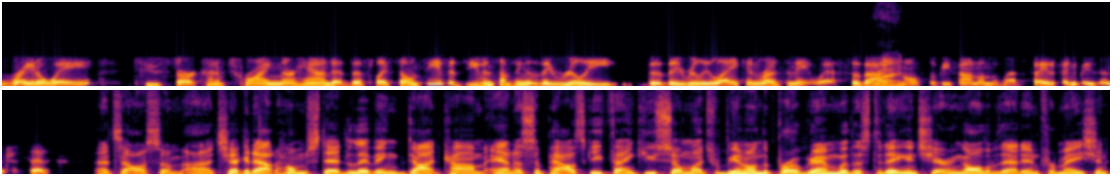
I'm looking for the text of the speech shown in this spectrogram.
right away to start kind of trying their hand at this lifestyle and see if it's even something that they really that they really like and resonate with. So that right. can also be found on the website if anybody's interested. That's awesome. Uh, check it out, homesteadliving.com. Anna Sakawsky, thank you so much for being on the program with us today and sharing all of that information.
